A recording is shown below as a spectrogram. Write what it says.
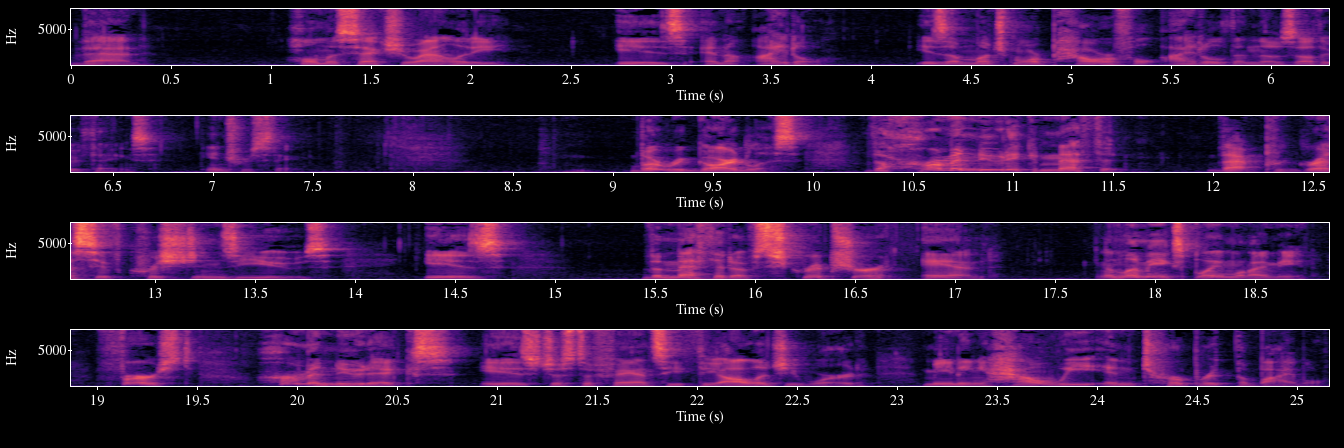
that homosexuality is an idol, is a much more powerful idol than those other things. Interesting. But regardless, the hermeneutic method that progressive Christians use is the method of scripture and. And let me explain what I mean. First, hermeneutics is just a fancy theology word, meaning how we interpret the Bible.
